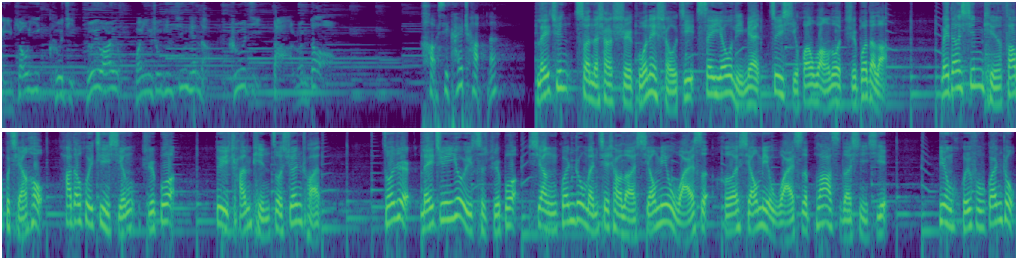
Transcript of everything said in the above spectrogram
里挑一，科技择优而用。欢迎收听今天的科技大乱斗。好戏开场了。雷军算得上是国内手机 CEO 里面最喜欢网络直播的了。每当新品发布前后，他都会进行直播，对产品做宣传。昨日，雷军又一次直播，向观众们介绍了小米 5S 和小米 5S Plus 的信息，并回复观众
